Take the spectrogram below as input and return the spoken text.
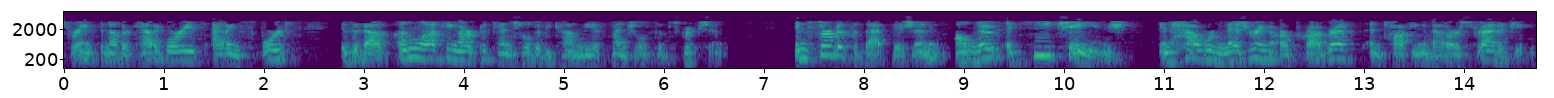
strength in other categories, adding sports, is about unlocking our potential to become the essential subscription. In service of that vision, I'll note a key change in how we're measuring our progress and talking about our strategy.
